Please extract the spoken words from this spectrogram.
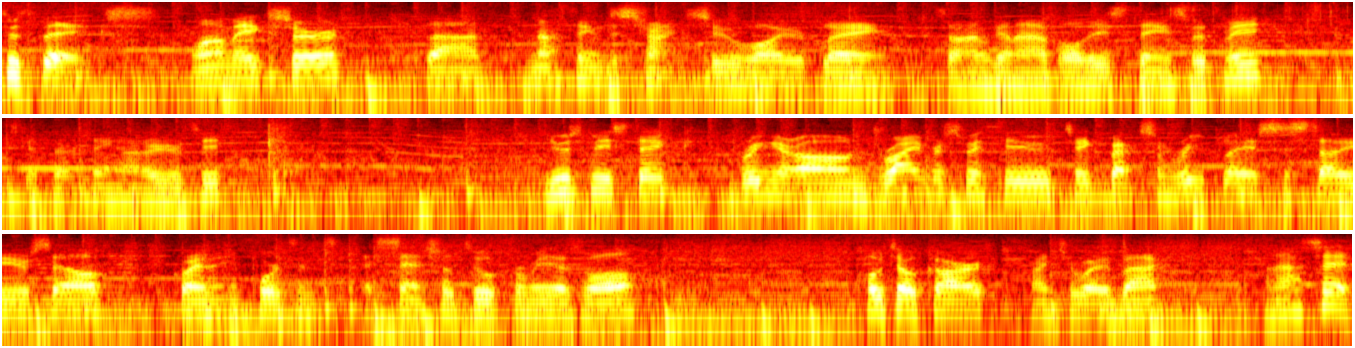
toothpicks. Want to make sure that nothing distracts you while you're playing. So I'm gonna have all these things with me. Get that thing out of your teeth. USB stick, bring your own drivers with you, take back some replays to study yourself. Quite an important essential tool for me as well. Hotel card, find your way back, and that's it.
